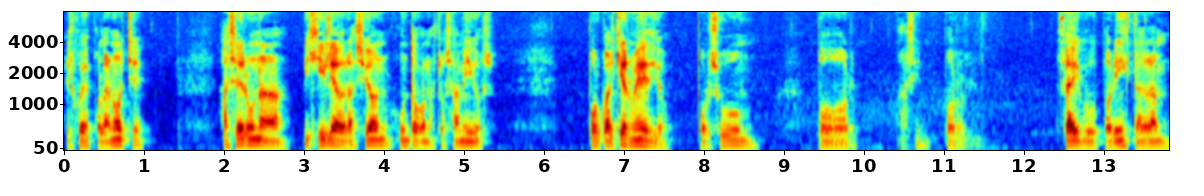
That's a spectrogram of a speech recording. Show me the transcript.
el jueves por la noche, hacer una vigilia de oración junto con nuestros amigos, por cualquier medio, por Zoom, por, así, por Facebook, por Instagram,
